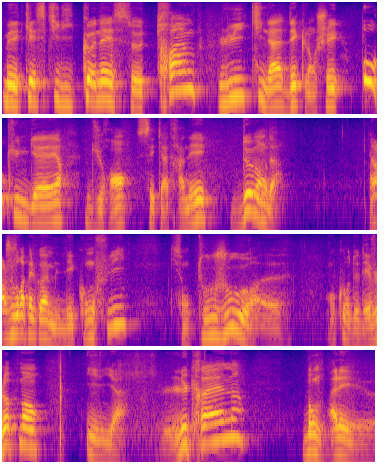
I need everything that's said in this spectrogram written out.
Mais qu'est-ce qu'il y connaît ce Trump, lui qui n'a déclenché aucune guerre durant ces quatre années de mandat? Alors je vous rappelle quand même les conflits qui sont toujours euh, en cours de développement. Il y a l'Ukraine. Bon, allez, euh,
